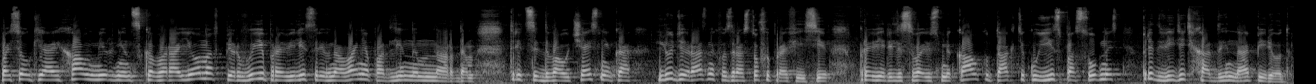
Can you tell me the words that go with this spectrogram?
В поселке Айхал Мирнинского района впервые провели соревнования по длинным нардам. 32 участника – люди разных возрастов и профессий. Проверили свою смекалку, тактику и способность предвидеть ходы наперед.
